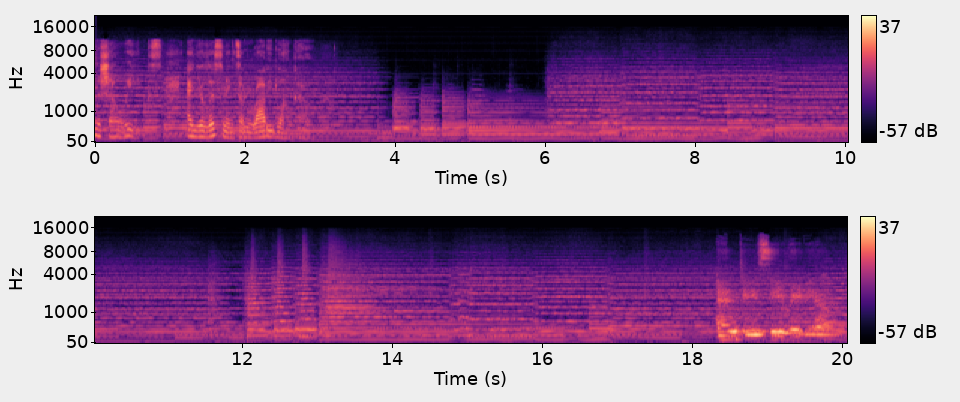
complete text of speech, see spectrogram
Michelle Weeks, and you're listening to Robbie Blanco. NDC Radio.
